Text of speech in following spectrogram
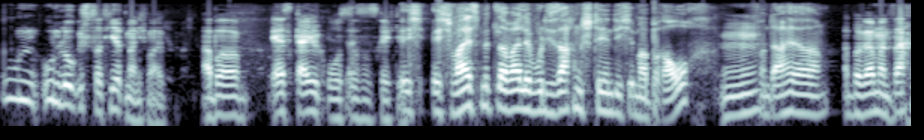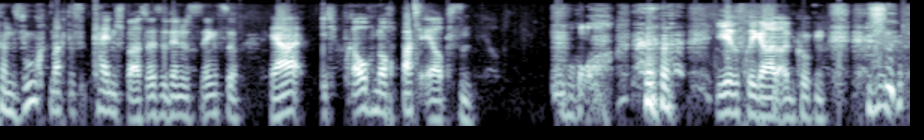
un unlogisch sortiert manchmal. Aber er ist geil groß, das ist richtig. Ich, ich weiß mittlerweile, wo die Sachen stehen, die ich immer brauche. Mhm. Von daher, Aber wenn man Sachen sucht, macht es keinen Spaß. Weißt du, wenn du denkst so, ja, ich brauche noch Backerbsen. Boah. Jedes Regal angucken.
